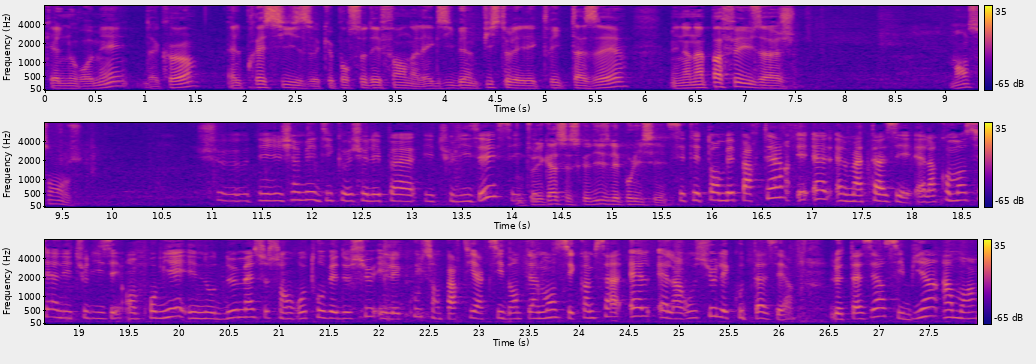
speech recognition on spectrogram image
qu'elle nous remet, d'accord Elle précise que pour se défendre, elle a exhibé un pistolet électrique taser, mais n'en a pas fait usage. Mensonge. Je n'ai jamais dit que je ne l'ai pas utilisé. En tous les cas, c'est ce que disent les policiers. C'était tombé par terre et elle, elle m'a tasé. Elle a commencé à l'utiliser en premier et nos deux mains se sont retrouvées dessus et les coups sont partis accidentellement. C'est comme ça, elle, elle a reçu les coups de taser. Le taser, c'est bien à moi.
